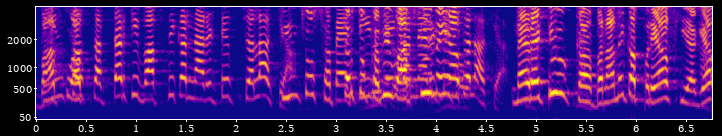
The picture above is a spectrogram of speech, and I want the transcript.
बात को आप सत्तर की वापसी का नैरेटिव चला क्या? तीन सौ सत्तर तो कभी वापसी नहीं चला क्या? नैरेटिव का बनाने का प्रयास किया गया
